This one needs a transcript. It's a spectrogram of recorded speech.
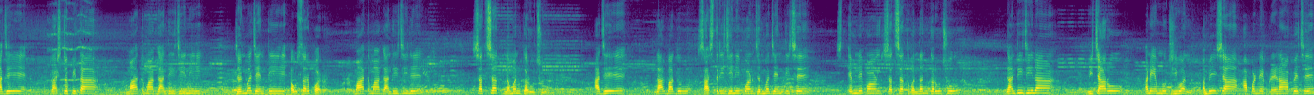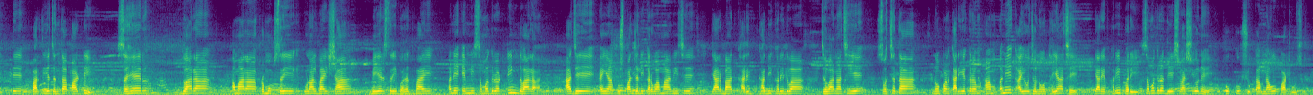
આજે રાષ્ટ્રપિતા મહાત્મા ગાંધીજીની જન્મજયંતિ અવસર પર મહાત્મા ગાંધીજીને સતસત નમન કરું છું. આજે લાલ બહાદુર શાસ્ત્રીજીની પણ જન્મજયંતિ છે. એમને પણ સતસત વંદન કરું છું. ગાંધીજીના વિચારો અને એમનું જીવન હંમેશા આપણને પ્રેરણા આપે છે. ભારતીય જનતા પાર્ટી શહેર દ્વારા અમારા પ્રમુખ શ્રી કુણાલભાઈ શાહ, મેયર શ્રી ભરતભાઈ અને એમની સમગ્ર ટીમ દ્વારા આજે અહીંયા પુષ્પાંજલિ કરવામાં આવી છે. ત્યારબાદ ખારી, ખાદી ખરીદવા જવાના છીએ. સ્વચ્છતાનો પણ કાર્યક્રમ આમ અનેક આયોજનો થયા છે. ત્યારે ફરી ફરી સમગ્ર દેશવાસીઓને ખૂબ ખૂબ શુભકામનાઓ પાઠવું છું.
